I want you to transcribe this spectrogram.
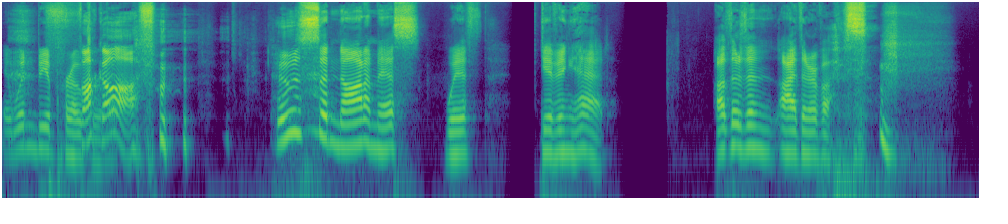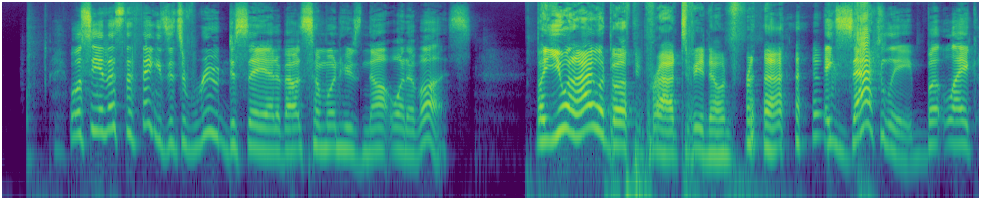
It wouldn't be appropriate. Fuck off. Who's synonymous with giving head? Other than either of us. Well, see, and that's the thing is, it's rude to say it about someone who's not one of us. But you and I would both be proud to be known for that. exactly. But like,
